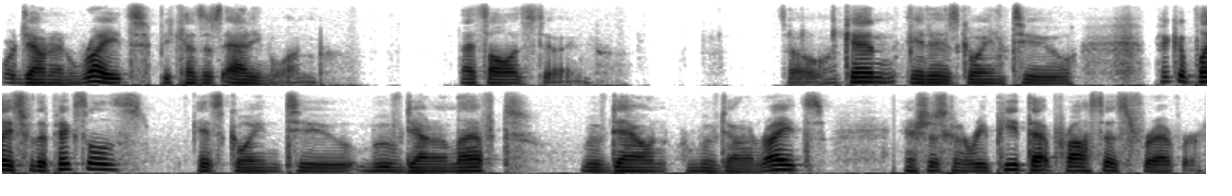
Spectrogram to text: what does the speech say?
or down and right because it's adding one. That's all it's doing. So again, it is going to pick a place for the pixels. It's going to move down and left, move down, or move down and right. And it's just going to repeat that process forever.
